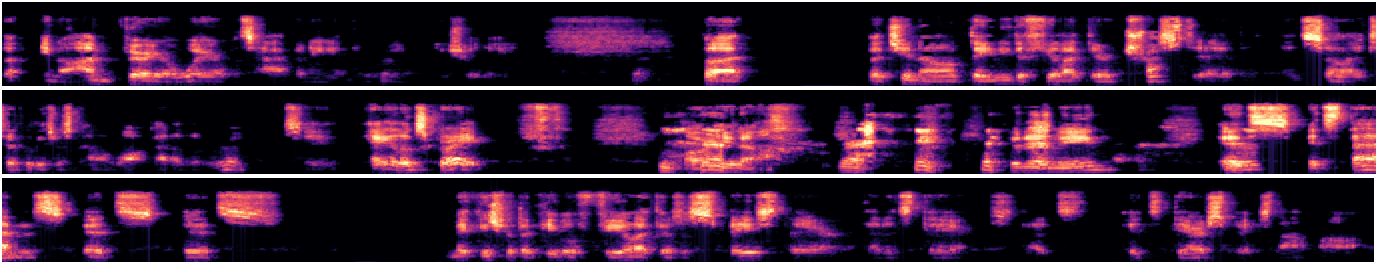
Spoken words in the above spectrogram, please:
but, you know, I'm very aware of what's happening in the room usually. But but you know, they need to feel like they're trusted, and so I typically just kind of walk out of the room and say, "Hey, it looks great," or you know, right. you know what I mean? Mm-hmm. It's it's that it's it's it's making sure that people feel like there's a space there, that it's theirs, that's it's their space, not mine.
